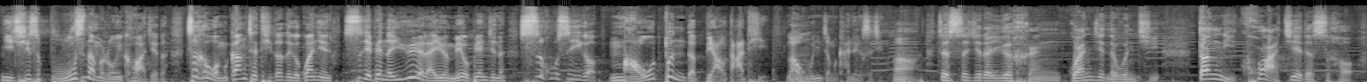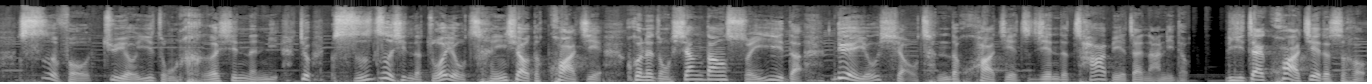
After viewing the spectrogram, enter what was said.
你其实不是那么容易跨界的。这和我们刚才提到这个观念，世界变得越来越没有边界呢，似乎是一个矛盾的表达体。老吴，你怎么看这个事情啊？这涉及到一个很关键的问题。当你跨界的时候，是否具有一种核心能力？就实质性的、卓有成效的跨界，和那种相当随意的、略有小成的跨界之间的差别在哪里头？你在跨界的时候，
